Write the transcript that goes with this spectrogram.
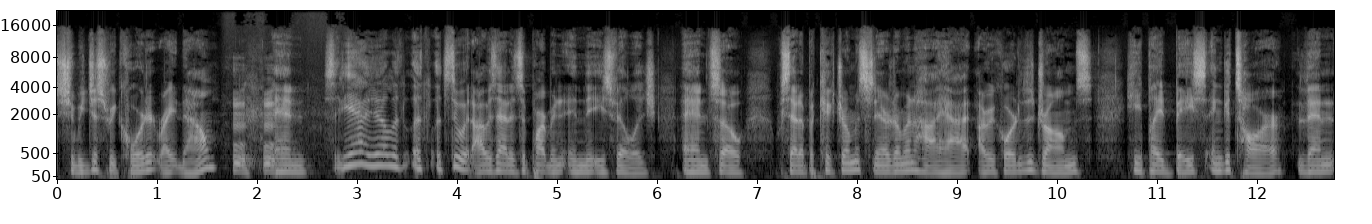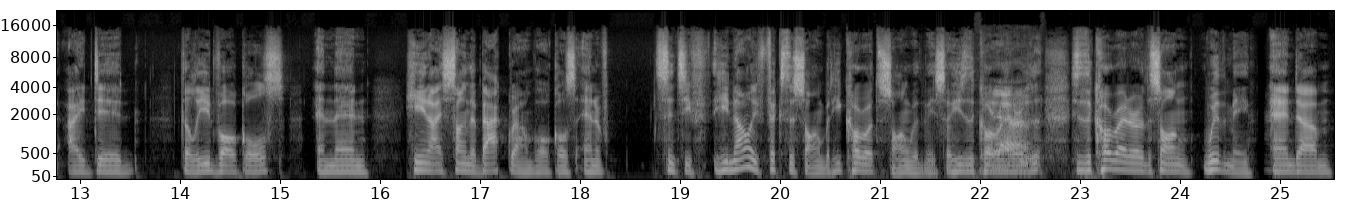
should we just record it right now?" and he said, "Yeah, yeah, let, let, let's do it." I was at his apartment in the East Village, and so we set up a kick drum, and snare drum, and hi hat. I recorded the drums. He played bass and guitar. Then I did the lead vocals, and then he and I sung the background vocals. And of since he he not only fixed the song, but he co-wrote the song with me. So he's the co-writer. Yeah. Of the, he's the co-writer of the song with me. And um,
